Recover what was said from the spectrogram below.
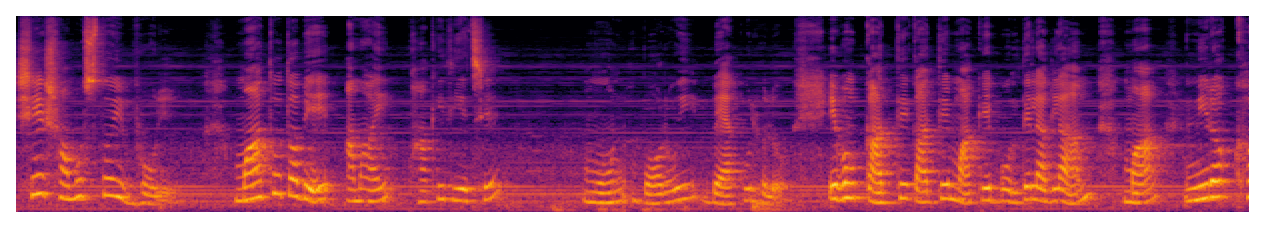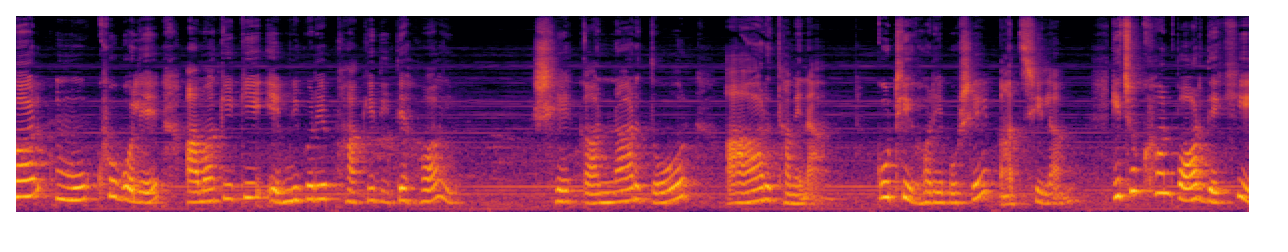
সে সমস্তই ভুল। মা তো তবে আমায় ফাঁকি দিয়েছে। মন বড়ই ব্যাকুল হলো এবং কাঁদতে কাঁদতে মাকে বলতে লাগলাম, মা, নিরক্ষর মুখ্য বলে আমাকে কি এমনি করে ফাঁকি দিতে হয়? সে কান্নার তোর আর থামে না। কুঠি ঘরে বসে কাঁদছিলাম। কিছুক্ষণ পর দেখি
